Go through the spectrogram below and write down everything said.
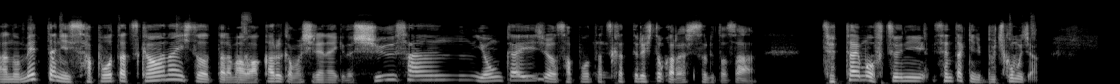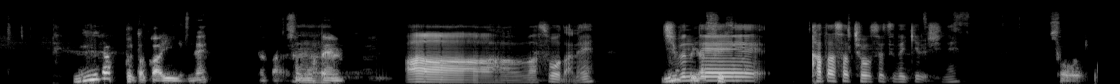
あの、めったにサポーター使わない人だったらまあわかるかもしれないけど、週3、4回以上サポーター使ってる人からするとさ、絶対もう普通に洗濯機にぶち込むじゃん。ミーラップとかいいよね。だから、その辺。あー、まあそうだね。自分で硬さ調節できるしね。そう。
